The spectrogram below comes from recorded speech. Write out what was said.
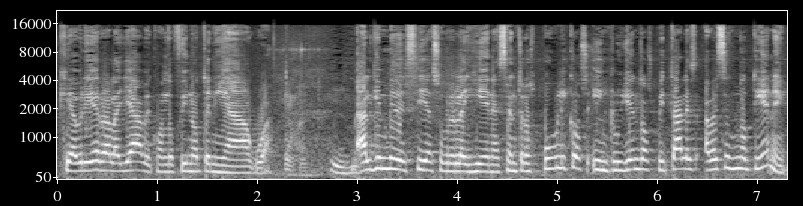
que abriera la llave cuando fui no tenía agua. Alguien me decía sobre la higiene, centros públicos, incluyendo hospitales, a veces no tienen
